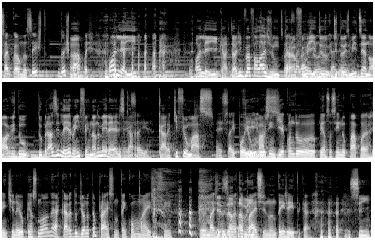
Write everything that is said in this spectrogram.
sabe qual é o meu sexto? Dois ah, Papas. Olha aí. olha aí, cara. Então a gente vai falar cara, junto, cara. É um filme junto, aí do, de 2019 do, do brasileiro, hein? Fernando Meirelles, é cara. Isso aí. Cara, que filmaço. É isso aí. Pô, filmaço. e hoje em dia, quando eu penso assim no Papa argentino, eu penso na né, cara do Jonathan Price. Não tem como mais, assim. Eu imagino o Jonathan Price, não tem jeito, cara. Sim.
